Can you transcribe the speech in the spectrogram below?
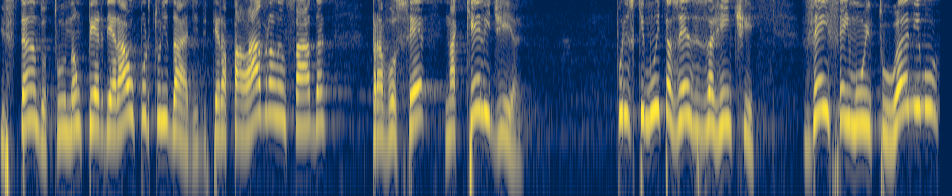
estando, tu não perderá a oportunidade de ter a palavra lançada para você naquele dia. Por isso que muitas vezes a gente vem sem muito ânimo,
